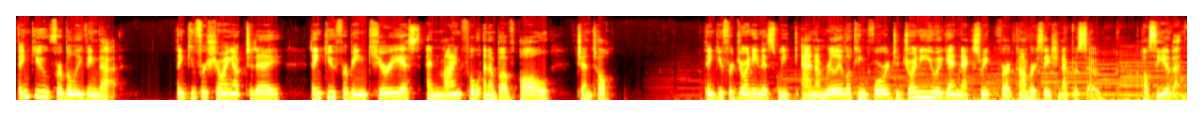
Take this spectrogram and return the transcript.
Thank you for believing that. Thank you for showing up today. Thank you for being curious and mindful and above all, gentle. Thank you for joining this week, and I'm really looking forward to joining you again next week for a conversation episode. I'll see you then.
